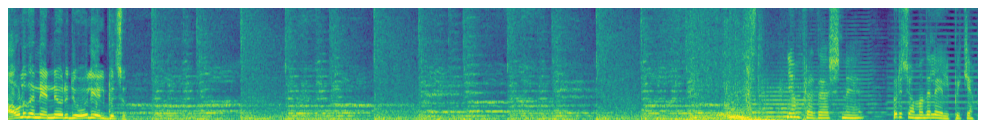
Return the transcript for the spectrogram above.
അവൾ തന്നെ എന്നെ ഒരു ജോലി ഏൽപ്പിച്ചു. ഞാൻ പ്രകാശിനെ ഒരു ചുമതല ഏൽപ്പിക്കാം.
